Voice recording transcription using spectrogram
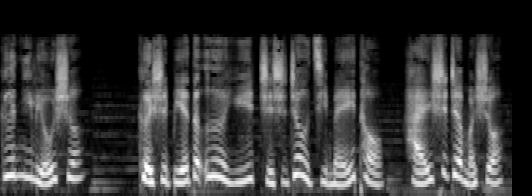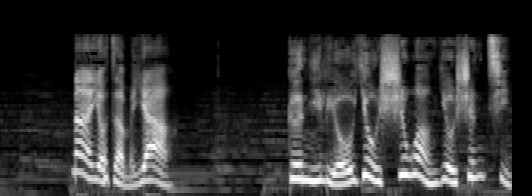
哥尼流说，可是别的鳄鱼只是皱起眉头，还是这么说。那又怎么样？哥尼流又失望又生气，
